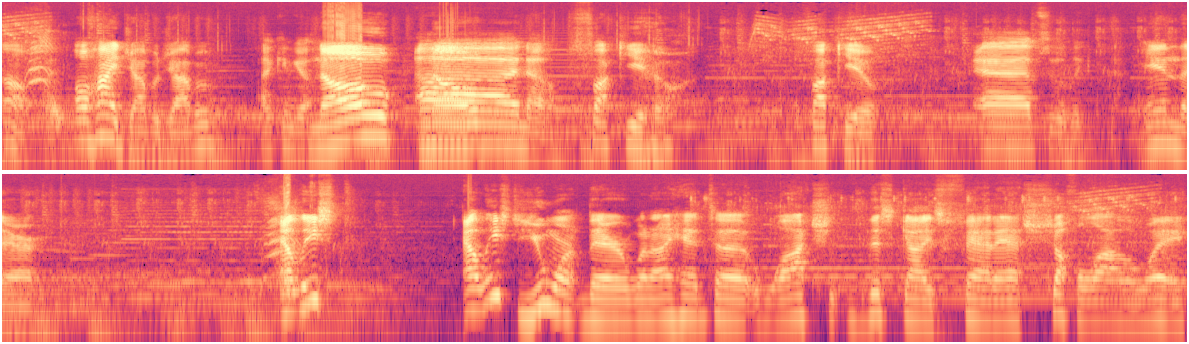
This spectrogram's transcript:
Oh. Oh, hi, Jabu Jabu. I can go. No. no. Uh, no. Fuck you. Fuck you. Absolutely. In there. At least, at least you weren't there when I had to watch this guy's fat ass shuffle out of the way.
